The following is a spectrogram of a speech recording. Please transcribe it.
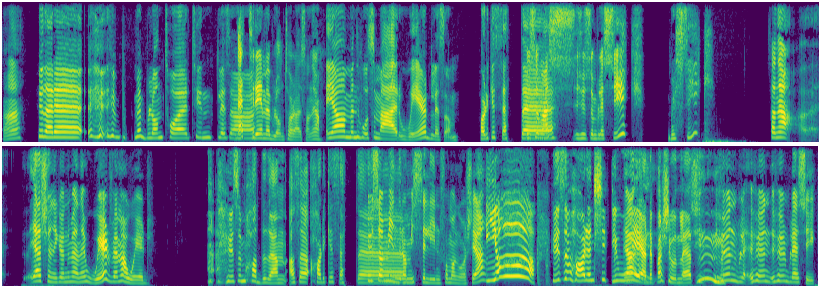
Hæ? Hun derre hun med blondt hår, tynt, liksom. Det er tre med blondt hår der, sånn, ja. Ja, men hun som er weird, liksom. Har du ikke sett Hun som, er, eh, hun som ble syk? Ble syk? Sånn, ja. Jeg skjønner ikke hva du mener. Weird? Hvem er weird? Hun som hadde den Altså, har du ikke sett uh... Hun som minner om Iselin for mange år siden? Ja! Hun som har den skikkelig Ja, weirde personligheten. Hun ble, hun, hun ble syk.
